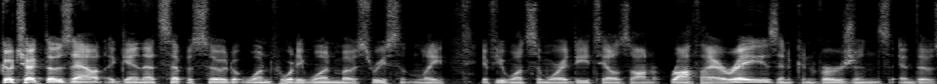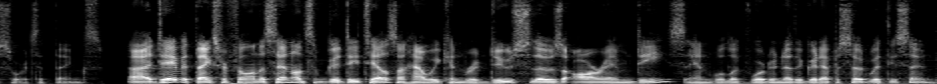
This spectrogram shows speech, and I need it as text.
go check those out. Again, that's episode 141 most recently if you want some more details on Roth IRAs and conversions and those sorts of things. Uh, David, thanks for filling us in on some good details on how we can reduce those And we'll look forward to another good episode with you soon.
